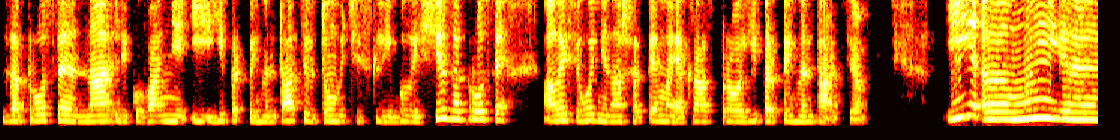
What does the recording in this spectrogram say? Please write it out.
запроси на лікування і гіперпігментацію, в тому числі були ще запроси, але сьогодні наша тема якраз про гіперпігментацію. І е, ми е,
